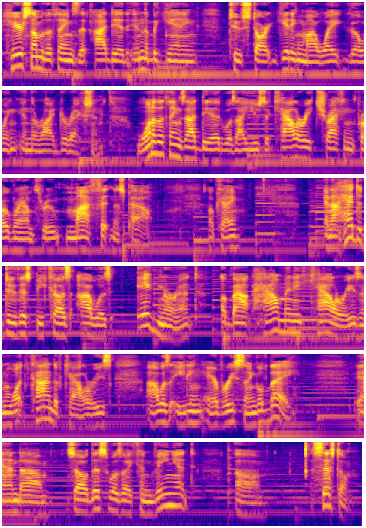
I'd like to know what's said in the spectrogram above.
here's some of the things that I did in the beginning to start getting my weight going in the right direction. One of the things I did was I used a calorie tracking program through MyFitnessPal. Okay? And I had to do this because I was ignorant about how many calories and what kind of calories I was eating every single day. And um, so this was a convenient uh, system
